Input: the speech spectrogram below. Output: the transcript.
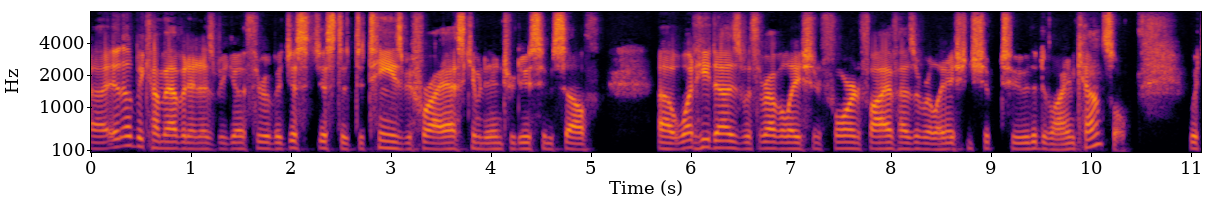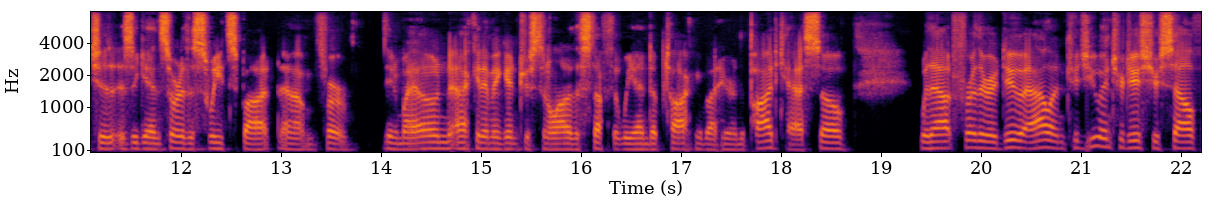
uh, it'll become evident as we go through, but just, just to, to tease before I ask him to introduce himself, uh, what he does with Revelation 4 and 5 has a relationship to the divine council, which is, is again sort of the sweet spot um, for you know my own academic interest in a lot of the stuff that we end up talking about here in the podcast. So, without further ado, Alan, could you introduce yourself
